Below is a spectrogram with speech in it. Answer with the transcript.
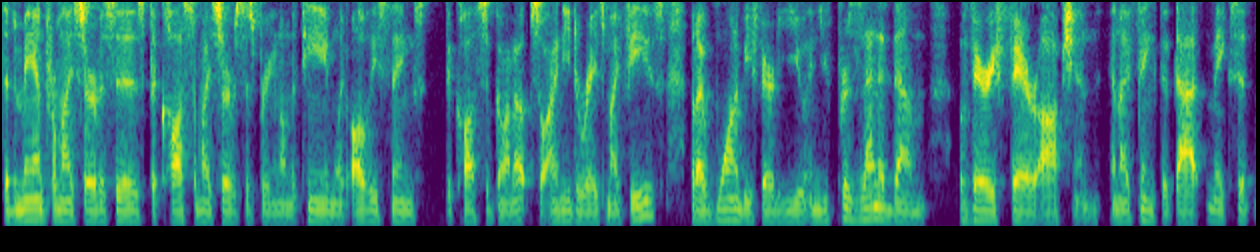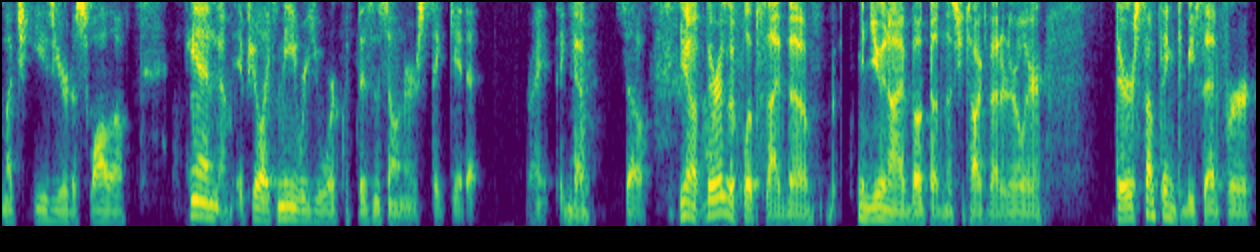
the demand for my services, the cost of my services bringing on the team, like all these things, the costs have gone up. So I need to raise my fees, but I want to be fair to you. And you've presented them a very fair option. And I think that that makes it much easier to swallow. And yeah. if you're like me, where you work with business owners, they get it, right? They get yeah. it. So, you know, there is a flip side though. And you and I have both done this. You talked about it earlier. There's something to be said for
